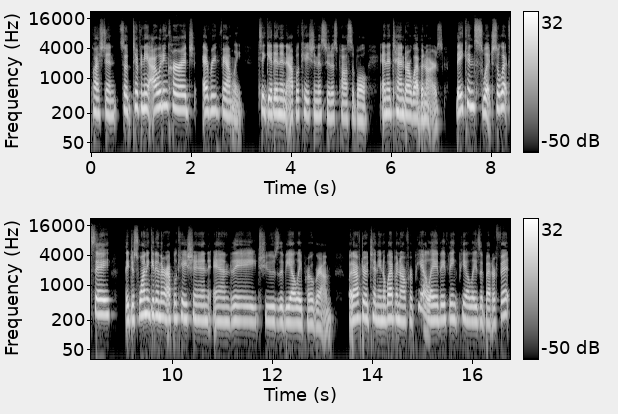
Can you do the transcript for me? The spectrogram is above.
question. So Tiffiny, I would encourage every family to get in an application as soon as possible and attend our webinars. They can switch. So let's say they just want to get in their application and they choose the VLA program. But after attending a webinar for PLA, they think PLA is a better fit.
